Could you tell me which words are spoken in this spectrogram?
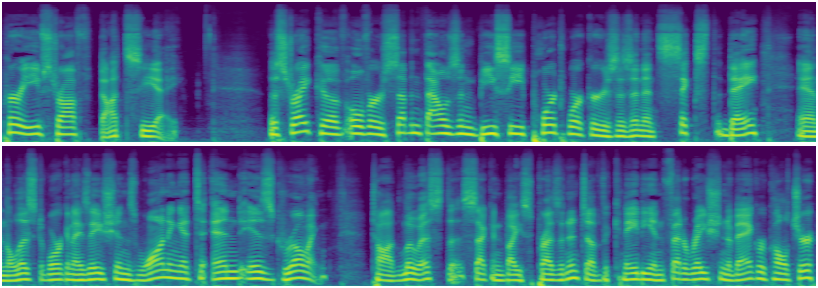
PrairieEavesTrough.ca. The strike of over 7,000 BC port workers is in its sixth day, and the list of organizations wanting it to end is growing. Todd Lewis, the second vice president of the Canadian Federation of Agriculture,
